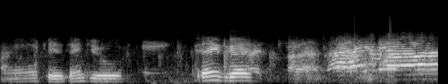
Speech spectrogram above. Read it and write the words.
Uh, okay, thank you. Okay. Thanks, guys. Bye. Bye.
